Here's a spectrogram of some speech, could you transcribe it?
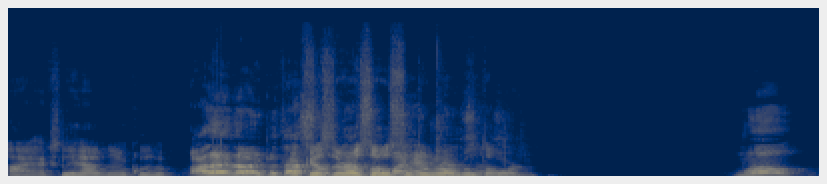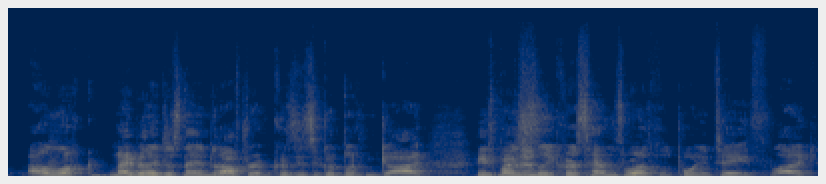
I actually have no clue. I don't know, but that's because what, there was also the Rogal. Dorn. Well, oh look, maybe they just named it after him because he's a good-looking guy. He's basically Chris Hemsworth with pointy teeth. Like,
